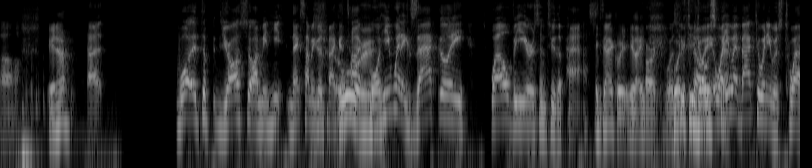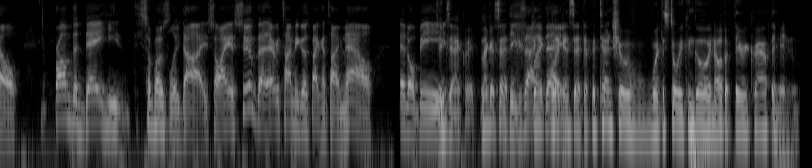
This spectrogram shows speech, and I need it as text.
Oh, you know? that. Well, it, you're also. I mean, he next time he goes back in time. Or- Well, he went exactly twelve years into the past. Exactly. Like, what it- if he no, goes? well, he went back to when he was twelve, from the day he supposedly died. So I assume that every time he goes back in time now, it'll be Exactly. Like I said, the exact like day. like I said, the potential of where the story can go and all the theory crafting and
